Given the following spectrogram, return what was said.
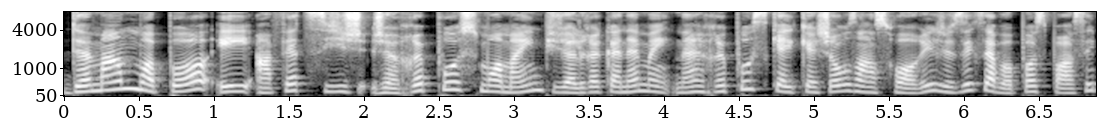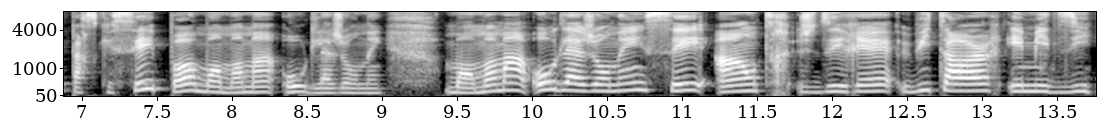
Demande-moi pas et en fait, si je, repousse moi-même, puis je le reconnais maintenant, repousse quelque chose en soirée, je sais que ça va pas se passer parce que c'est pas mon moment haut de la journée. Mon moment haut de la journée, c'est entre, je dirais, 8 heures et midi.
